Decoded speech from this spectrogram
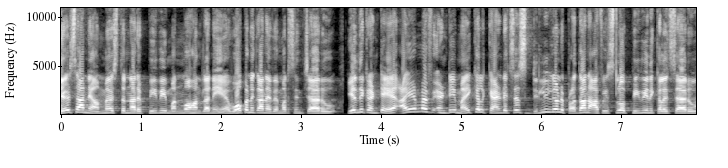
దేశాన్ని అమ్మేస్తున్నారు పివి మన్మోహన్లని ఓపెన్ గానే విమర్శించారు. ఎందుకంటే ఐఎంఎఫ్ ఎండి మైకేల్ క్యాండిసెస్ ఢిల్లీలోని ప్రధాన ఆఫీసులో పివిని కలిశారు.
